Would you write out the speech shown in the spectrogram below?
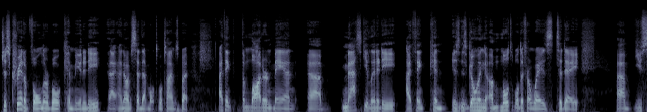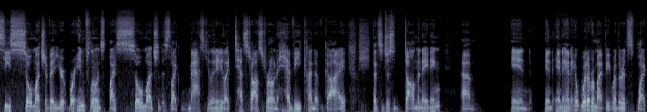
just create a vulnerable community. I, I know I've said that multiple times, but I think the modern man, um, masculinity, I think can is is going uh, multiple different ways today. Um, you see so much of it. You're we're influenced by so much of this like masculinity, like testosterone heavy kind of guy that's just dominating um, in in in whatever it might be, whether it's like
